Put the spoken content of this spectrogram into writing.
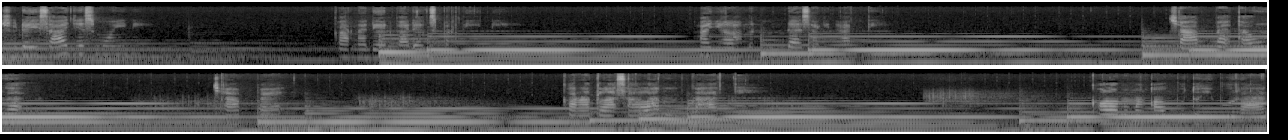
sudahi saja semua ini. Karena dengan keadaan seperti ini, hanyalah menunda sakit hati. Capek tahu nggak? Capek. Karena telah salah membuka hati. Kalau memang kamu butuh hiburan,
